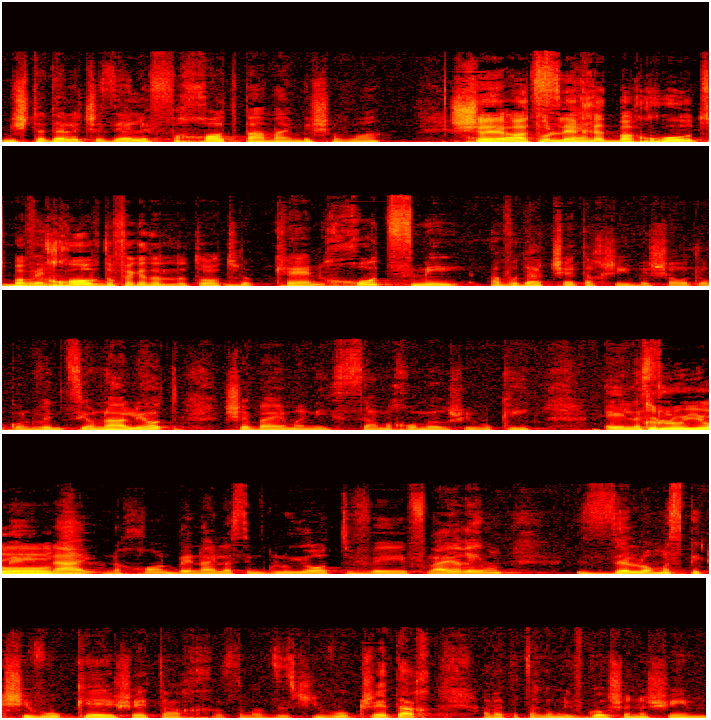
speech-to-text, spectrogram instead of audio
משתדלת שזה יהיה לפחות פעמיים בשבוע. שאת הולכת בחוץ, ברחוב, דופקת על דלתות. ד- כן, חוץ מעבודת שטח שהיא בשעות לא קונבנציונליות, שבהם אני שמה חומר שיווקי. אה, גלויות. בעיניי, נכון, בעיניי לשים גלויות ופליירים, זה לא מספיק שיווק אה, שטח. זאת אומרת, זה שיווק שטח, אבל אתה צריך גם לפגוש אנשים.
